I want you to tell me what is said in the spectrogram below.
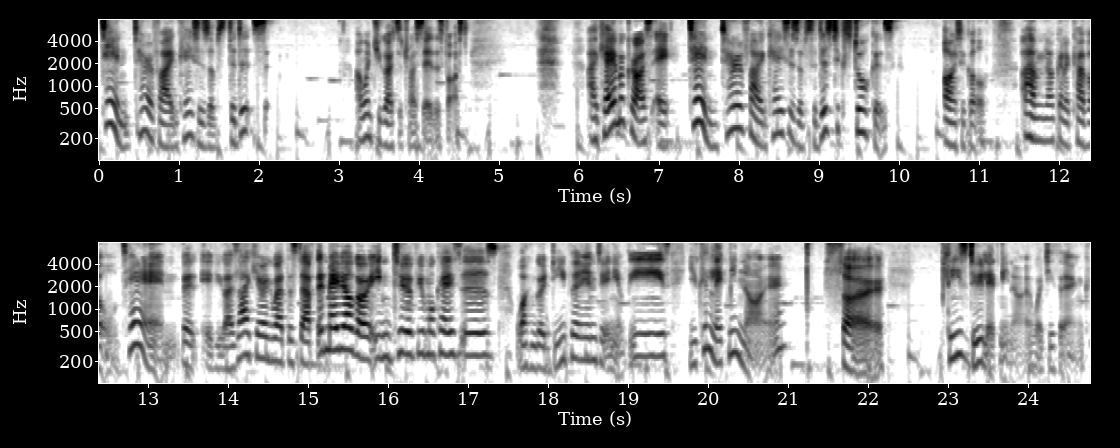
ten terrifying cases of st- I want you guys to try to say this fast. I came across a 10 terrifying cases of sadistic stalkers article. I'm not going to cover all 10, but if you guys like hearing about this stuff, then maybe I'll go into a few more cases or I can go deeper into any of these. You can let me know. So please do let me know what you think.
